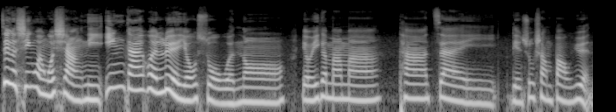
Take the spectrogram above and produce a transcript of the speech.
这个新闻我想你应该会略有所闻哦。有一个妈妈，她在脸书上抱怨，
